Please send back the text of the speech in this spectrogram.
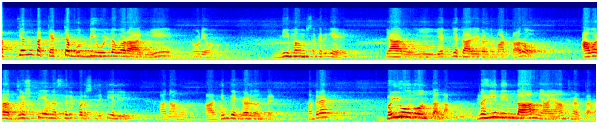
ಅತ್ಯಂತ ಕೆಟ್ಟ ಬುದ್ಧಿ ಉಳ್ಳವರಾಗಿ ನೋಡಿ ಅವನು, ಮೀಮಾಂಸಕರಿಗೆ ಯಾರು ಈ ಯಜ್ಞ ಕಾರ್ಯಗಳನ್ನು ಮಾಡ್ತಾರೋ ಅವರ ದೃಷ್ಟಿಯನ್ನು ಸರಿಪಡಿಸಲಿಕ್ಕೆ ಇಲ್ಲಿ ನಾನು ಆ ಹಿಂದೆ ಹೇಳಿದಂತೆ, ಅಂದರೆ ಬೈಯುವುದು ಅಂತಲ್ಲ, ನಹಿನಿಂದ ನ್ಯಾಯ ಅಂತ ಹೇಳ್ತಾರೆ.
